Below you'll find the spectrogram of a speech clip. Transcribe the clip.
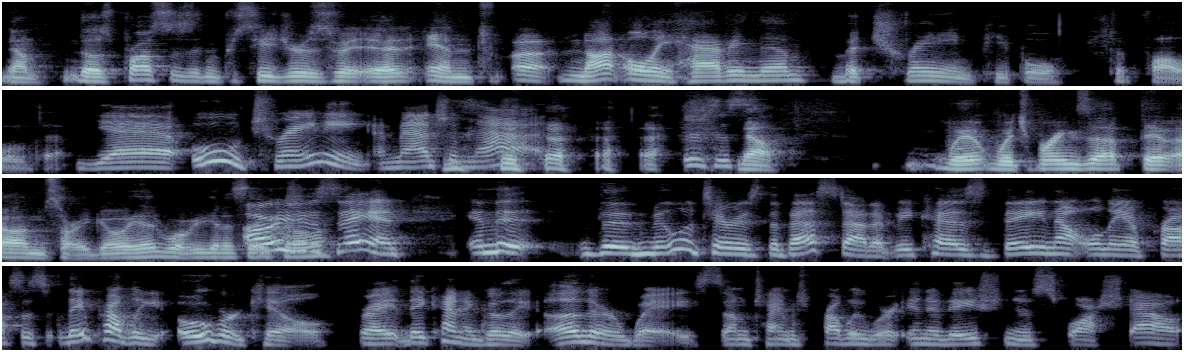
Now, those processes and procedures, and uh, not only having them, but training people to follow them. Yeah. Ooh, training. Imagine that. There's this. Now, which brings up the. I'm sorry. Go ahead. What were you going to say? I was just saying. In the the military is the best at it because they not only have process they probably overkill right? They kind of go the other way sometimes probably where innovation is squashed out.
